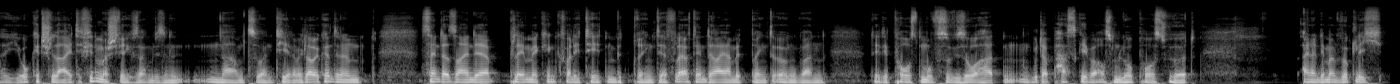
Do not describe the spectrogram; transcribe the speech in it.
Jokic Light, ich finde immer schwierig, mit diesen Namen zu hantieren, aber ich glaube, er könnte ein Center sein, der Playmaking-Qualitäten mitbringt, der vielleicht auch den Dreier mitbringt irgendwann, der die Post-Move sowieso hat, ein guter Passgeber aus dem Low-Post wird. Einer, den man wirklich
